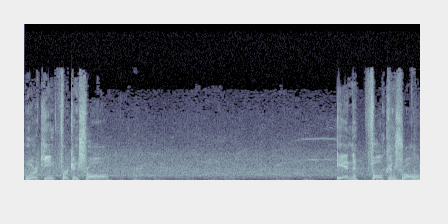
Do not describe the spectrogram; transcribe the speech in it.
Working for control. In full control.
